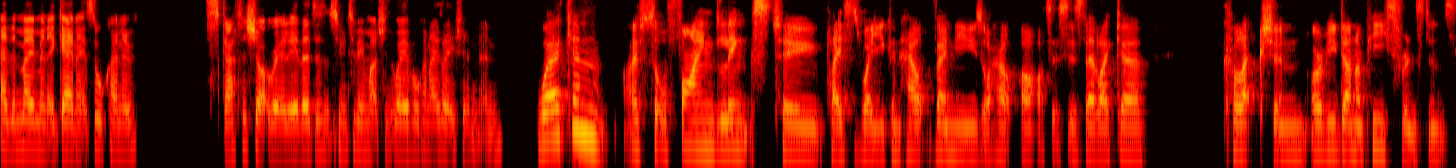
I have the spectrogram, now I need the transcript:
At the moment again it's all kind of scattershot really. There doesn't seem to be much in the way of organization and where can i sort of find links to places where you can help venues or help artists? Is there like a collection or have you done a piece for instance?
